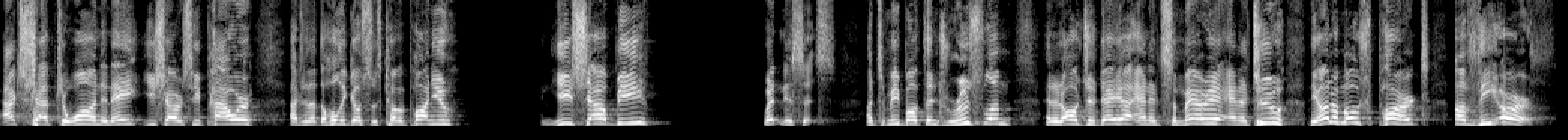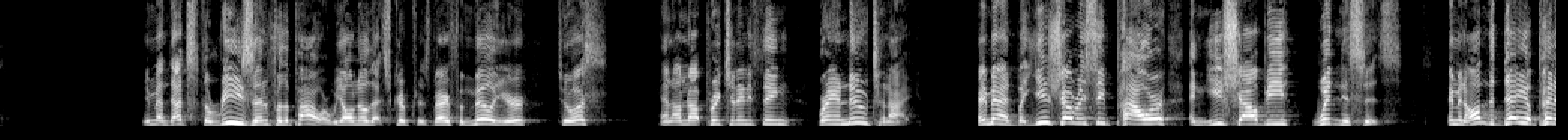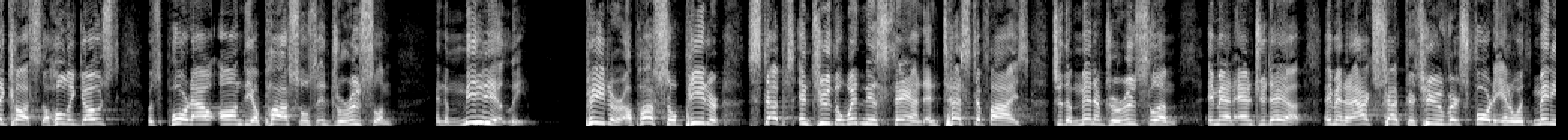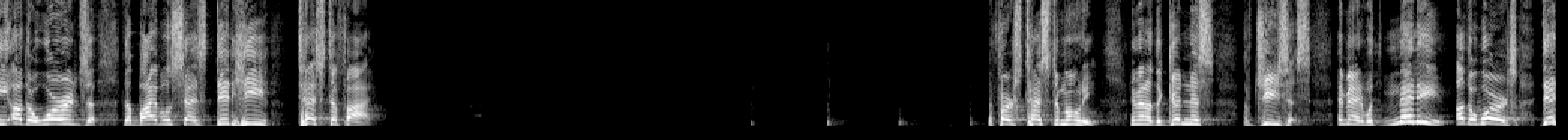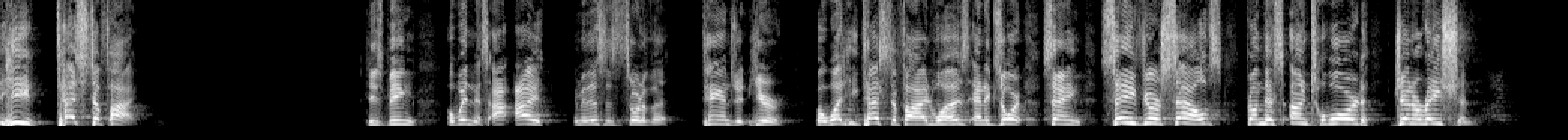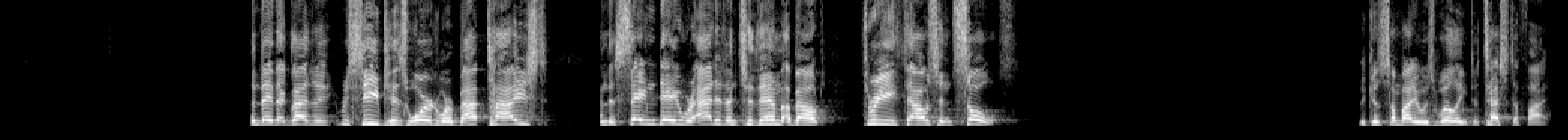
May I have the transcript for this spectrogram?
Acts chapter 1 and 8, you shall receive power after that the Holy Ghost has come upon you, and ye shall be witnesses unto me both in Jerusalem and in all Judea and in Samaria and into the uttermost part of the earth. Amen. That's the reason for the power. We all know that scripture is very familiar to us, and I'm not preaching anything brand new tonight. Amen. But ye shall receive power and ye shall be witnesses. Amen. On the day of Pentecost, the Holy Ghost was poured out on the apostles in Jerusalem. And immediately, Peter, Apostle Peter, steps into the witness stand and testifies to the men of Jerusalem, amen, and Judea. Amen. In Acts chapter 2, verse 40, and with many other words, the Bible says, Did he testify? The first testimony, amen, of the goodness of Jesus. Amen. With many other words, did he testify? He's being a witness. I, I, I mean, this is sort of a tangent here, but what he testified was an exhort saying, Save yourselves from this untoward generation. And they that gladly received his word were baptized, and the same day were added unto them about 3,000 souls. Because somebody was willing to testify.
